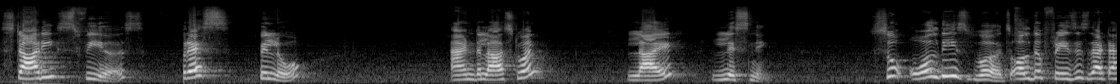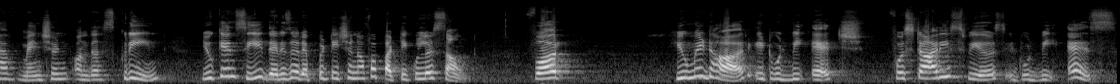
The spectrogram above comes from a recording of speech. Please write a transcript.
starry spheres, press pillow and the last one lie listening. So, all these words, all the phrases that I have mentioned on the screen you can see there is a repetition of a particular sound. For humid hour it would be H, for starry spheres it would be S,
